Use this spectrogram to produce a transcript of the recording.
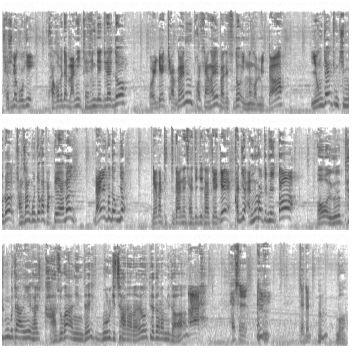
자신의 곡이 과거보다 많이 재생되더라도 오히려 적은 보상을 받을 수도 있는 겁니다. 이용자 중심으로 정상 구조가 바뀌어야만 나의 구독료 내가 듣지도 않은 새지기 가수에게 가지 않는 것입니다. 어, 이거 탱 부장이 사실 가수가 아닌데 뭐 이렇게 잘 알아요? 대단합니다. 아, 사실 저도 응? 뭐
